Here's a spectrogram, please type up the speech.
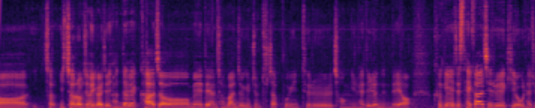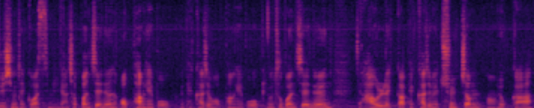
어, 이처- 이처럼 저희가 이제 현대백화점에 대한 전반적인 좀 투자 포인트를 정리를 해드렸는데요. 크게 이제 세 가지를 기억을 해주시면 될 것 같습니다. 첫 번째는 업황 회복, 백화점 업황 회복. 그리고 두 번째는 아울렛과 백화점의 출점 어, 효과.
